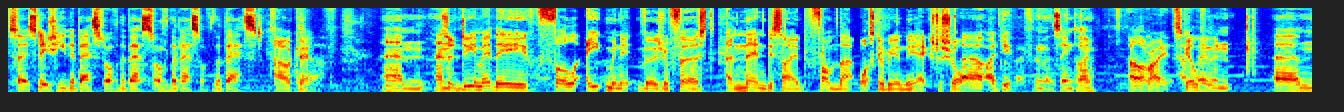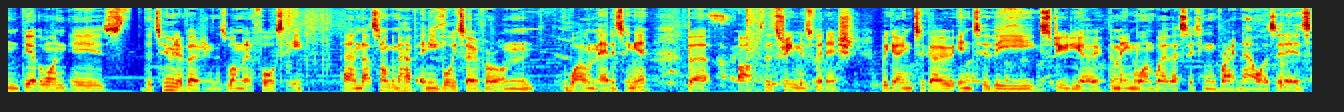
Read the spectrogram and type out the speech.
So it's literally the best of the best of the best of the best. Ah, okay. Stuff. Um, and So do you make the full eight minute version first and then decide from that what's going to be in the extra short? uh, I do both of them at the same time. oh, right. Skilled. um, the other one is the two minute version is one minute forty, and that's not going to have any voiceover on while I'm editing it. But after the stream is finished, we're going to go into the studio, the main one where they're sitting right now, as it is,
